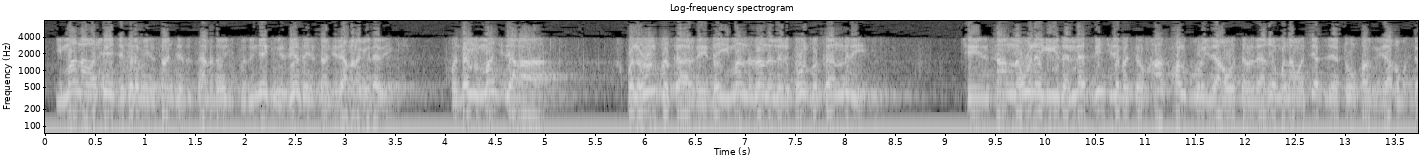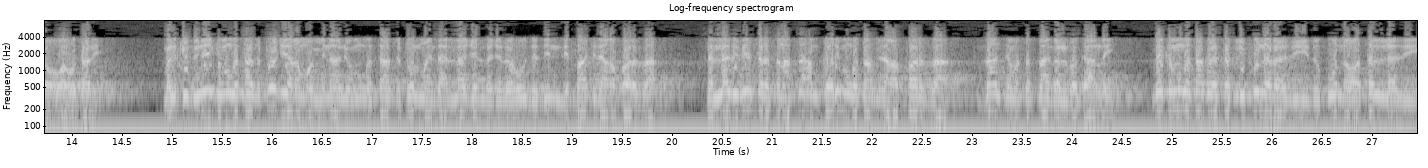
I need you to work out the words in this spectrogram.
ایمان هغه شی دی چې کله به انسان جسد حالت وي چې په دنیا کې به زیاته انسان چې هغه نه ملاوېږي خو دا ایمان چې هغه خپلول په کار دی دا ایمان د ځان لرې کول په کار نه دی چې انسان نه ولګي د الله دین چې به صرف خاص خلکو پورې دا وتړي د هغې ملامتیا ته ټول خلکو چې هغه به ور وتړي بلکې دنیا کې موږ تاسو ټول چې هغه مؤمنان یو موږ تاسو ټول باندې د الله جل جلاله د دین دفاع چې هغه فرض ده د الله د دین سره تناسب همکاري موږ تاسو هغه فرض ده ځان چې مستثنا ګڼل به کار نه وي ځکه موږ تاسو ته تکلیفونه راځي د کور نه وتل راځي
